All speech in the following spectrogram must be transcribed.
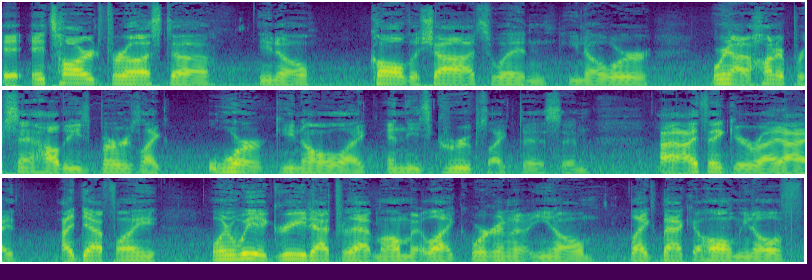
it, it's hard for us to, you know, call the shots when you know we're we're not hundred percent how these birds like work. You know, like in these groups like this, and I, I think you're right. I I definitely when we agreed after that moment, like we're gonna, you know, like back at home, you know, if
